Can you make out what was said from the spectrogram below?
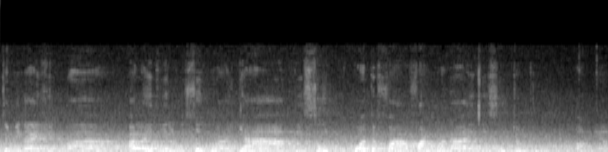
เจมินายคิดว่าอะไรที่รู้สึกว่ายากที่สุดกว่าจะฝ่าฟันมาได้ที่สุดจนถึงตอนเนี้ย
